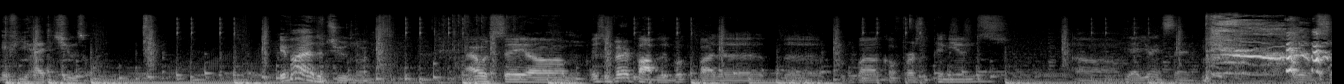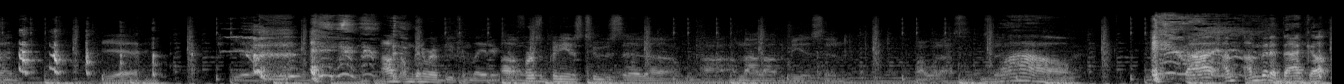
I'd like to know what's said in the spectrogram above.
if you had to choose one? If I had to choose one, I would say um, it's a very popular book by the the Bible called First Opinions. Um, Yeah, you're in sin. you're in sin. Yeah. Yeah. I'm, I'm gonna rebuke him later. uh, Don't First Opinions two said uh, uh, I'm not allowed to be a sin by what I said. Wow. God, I'm, I'm gonna back up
